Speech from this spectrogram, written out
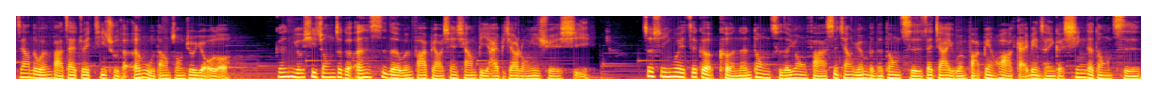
这样的文法在最基础的 N 五当中就有了，跟游戏中这个 N 四的文法表现相比，还比较容易学习。这是因为这个可能动词的用法是将原本的动词再加以文法变化，改变成一个新的动词。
